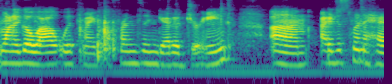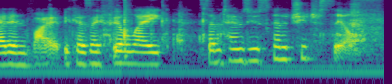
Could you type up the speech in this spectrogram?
want to go out with my girlfriends and get a drink, um, I just went ahead and bought it because I feel like sometimes you just got to treat yourself.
